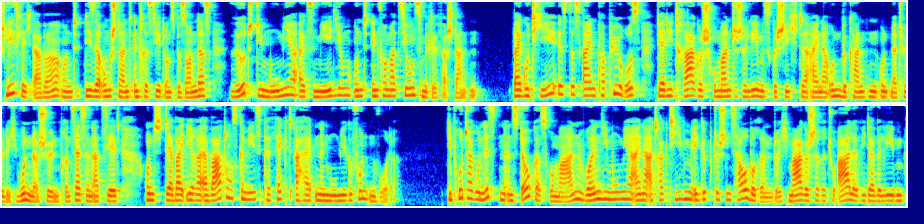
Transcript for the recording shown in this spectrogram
Schließlich aber, und dieser Umstand interessiert uns besonders, wird die Mumie als Medium und Informationsmittel verstanden. Bei Gautier ist es ein Papyrus, der die tragisch-romantische Lebensgeschichte einer unbekannten und natürlich wunderschönen Prinzessin erzählt und der bei ihrer erwartungsgemäß perfekt erhaltenen Mumie gefunden wurde. Die Protagonisten in Stokers Roman wollen die Mumie einer attraktiven ägyptischen Zauberin durch magische Rituale wiederbeleben,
